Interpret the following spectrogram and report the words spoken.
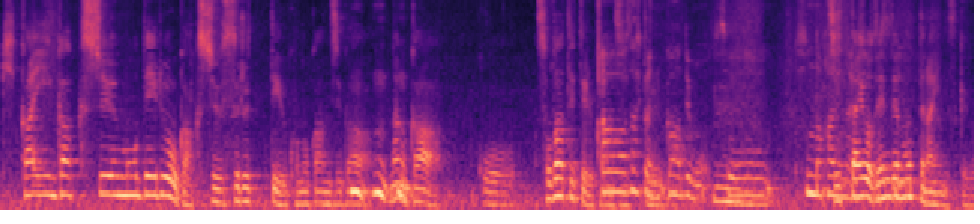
機械学習モデルを学習するっていうこの感じが、うんうんうん。なんかこう育ててる感ああじっていうか確かに。まあでもうん。そうそんな感じ実態を全然持っっててないんですけど、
